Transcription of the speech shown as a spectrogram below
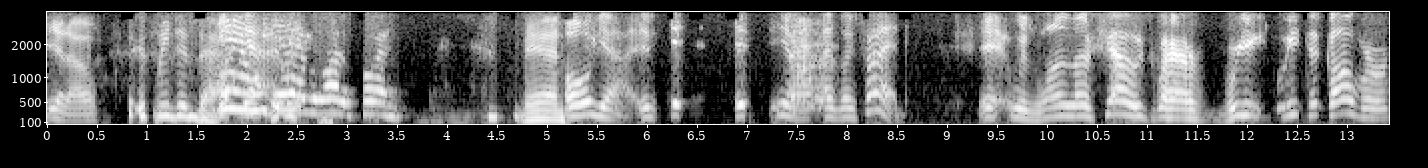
You know. If we did that, Yeah, yeah, we it did have a lot of fun. man. Oh yeah. It, it it you know, as I said, it was one of those shows where we we took over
